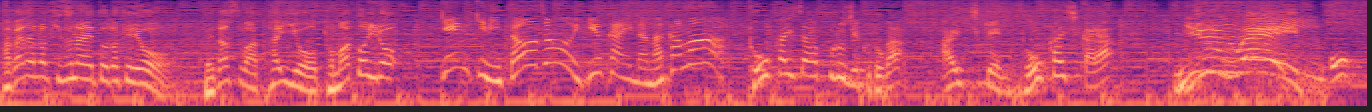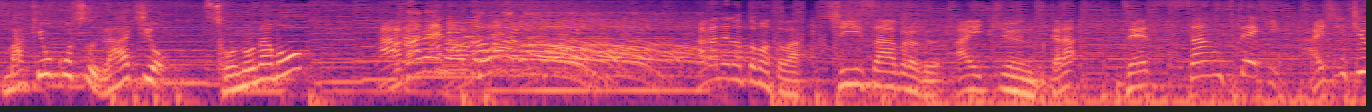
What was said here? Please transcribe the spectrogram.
鋼の絆へ届けよう。目指すは太陽トマト色。元気に登場愉快な仲間。東海ザープロジェクトが愛知県東海市から。ニューウェーブ。を巻き起こすラジオ。その名も鋼のトマ鋼のトマトはシーサーブログ iTunes から絶賛不定期配信中。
